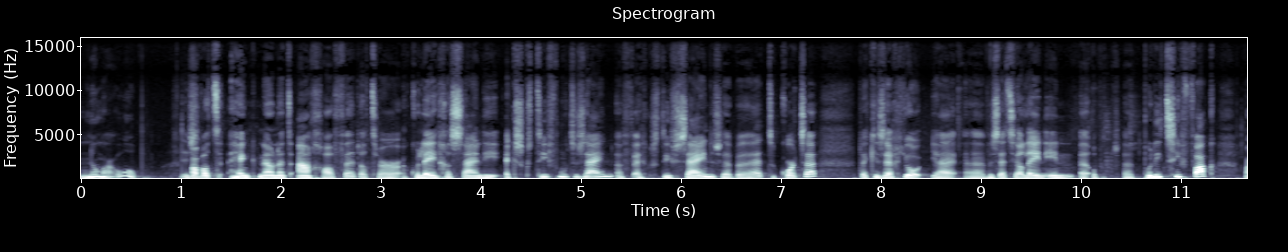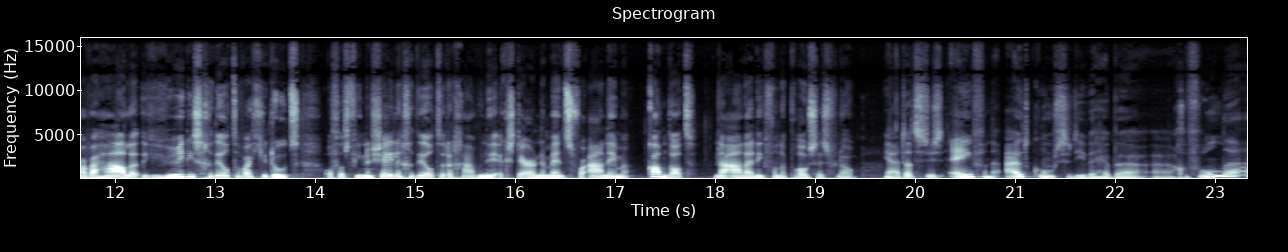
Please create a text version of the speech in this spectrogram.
noem maar op. Dus maar wat Henk nou net aangaf, hè, dat er collega's zijn die executief moeten zijn, of executief zijn, dus we hebben hè, tekorten. Dat je zegt, joh, jij, uh, we zetten je alleen in uh, op het, het, politievak, maar we halen het juridisch gedeelte wat je doet, of dat financiële gedeelte, daar gaan we nu externe mensen voor aannemen. Kan dat, naar aanleiding van de procesflow? Ja, dat is dus een van de uitkomsten die we hebben uh, gevonden.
